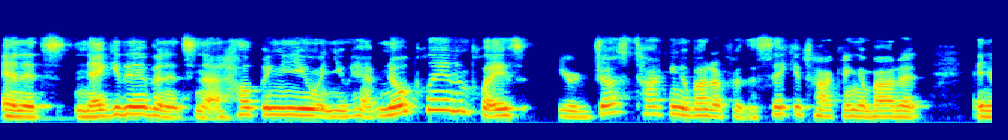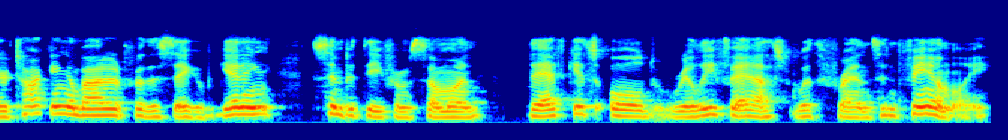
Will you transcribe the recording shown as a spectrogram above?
and it's negative and it's not helping you and you have no plan in place, you're just talking about it for the sake of talking about it and you're talking about it for the sake of getting sympathy from someone, that gets old really fast with friends and family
